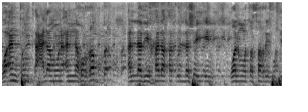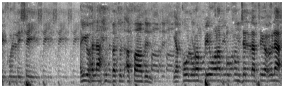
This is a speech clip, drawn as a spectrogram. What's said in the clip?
وأنتم تعلمون أنه الرب الذي خلق كل شيء والمتصرف في كل شيء. أيها الأحبة الأفاضل يقول ربي وربكم جل في علاه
